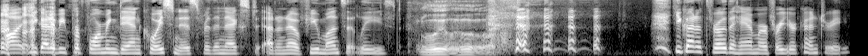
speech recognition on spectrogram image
on, you got to be performing Dan Koisness for the next, I don't know, few months at least. you got to throw the hammer for your country.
